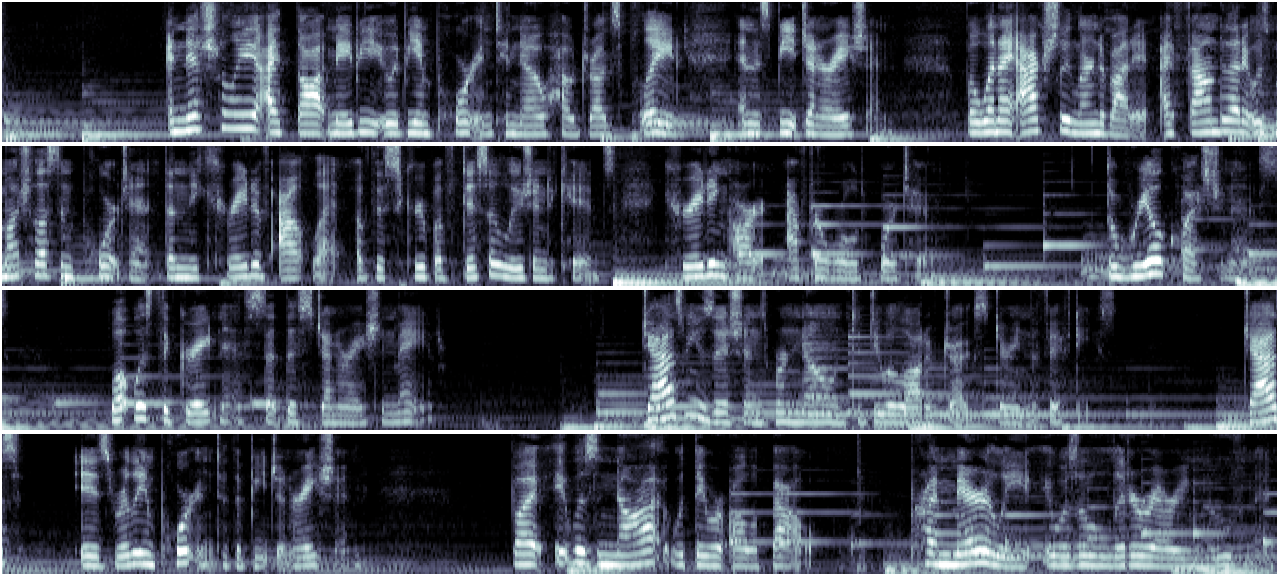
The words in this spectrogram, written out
Initially, I thought maybe it would be important to know how drugs played in this beat generation but when I actually learned about it, I found that it was much less important than the creative outlet of this group of disillusioned kids creating art after World War II. The real question is what was the greatness that this generation made? Jazz musicians were known to do a lot of drugs during the 50s. Jazz is really important to the beat generation, but it was not what they were all about primarily it was a literary movement.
